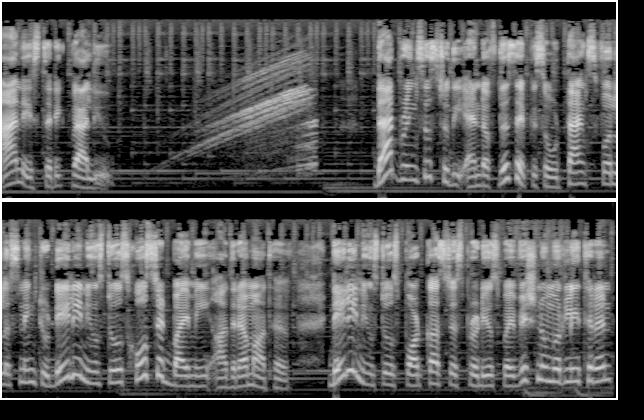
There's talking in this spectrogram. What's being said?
and aesthetic value. That brings us to the end of this episode. Thanks for listening to Daily News Dose hosted by me, Adira Madhav. Daily News Dose podcast is produced by Vishnu Muralitharan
